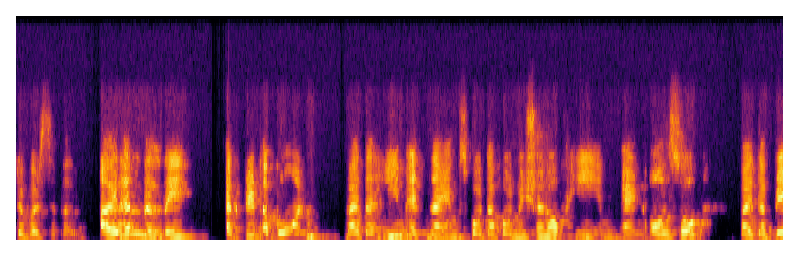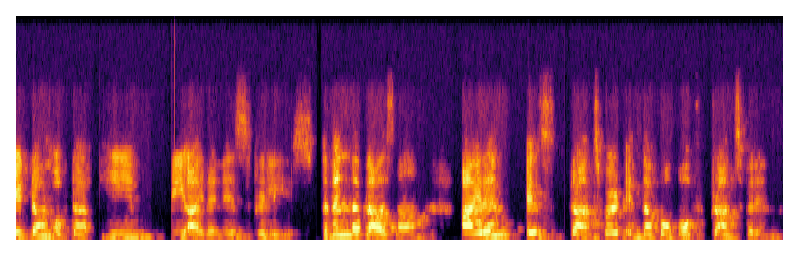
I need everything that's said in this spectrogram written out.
reversible. Iron will be acted upon by the heme enzymes for the formation of heme and also by the breakdown of the heme, free iron is released. Within the plasma, iron is transferred in the form of transferrin.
